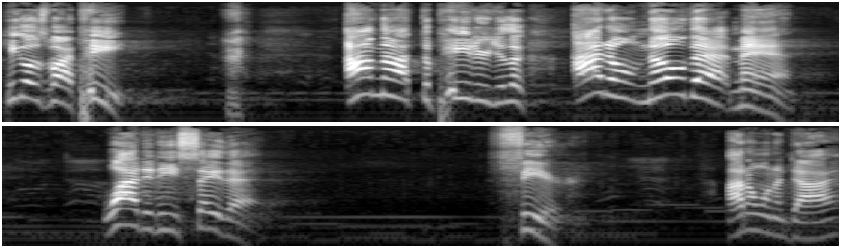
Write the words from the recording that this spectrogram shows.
He goes by Pete. I'm not the Peter you look. I don't know that man. Why did he say that? Fear. I don't want to die.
